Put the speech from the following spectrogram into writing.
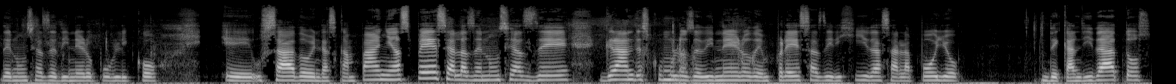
denuncias de dinero público eh, usado en las campañas, pese a las denuncias de grandes cúmulos de dinero de empresas dirigidas al apoyo de candidatos,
